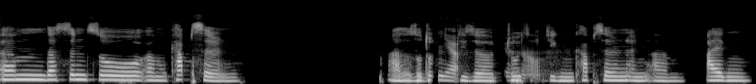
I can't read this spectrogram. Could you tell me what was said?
Ähm, das sind so ähm, Kapseln. Also so ja, diese genau. durchsichtigen Kapseln in ähm, Algen,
